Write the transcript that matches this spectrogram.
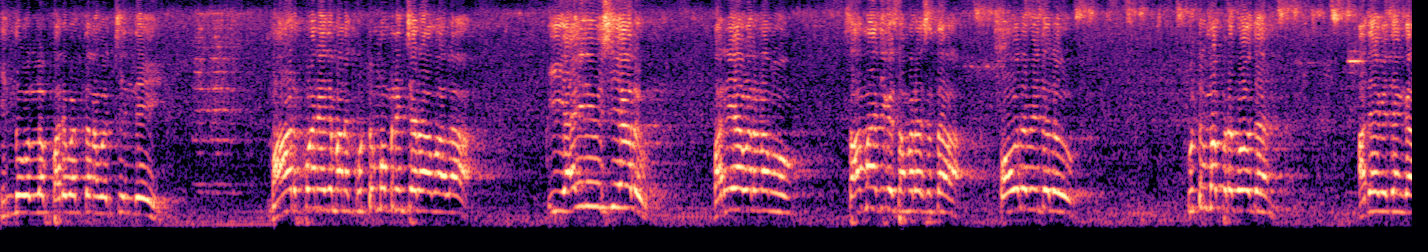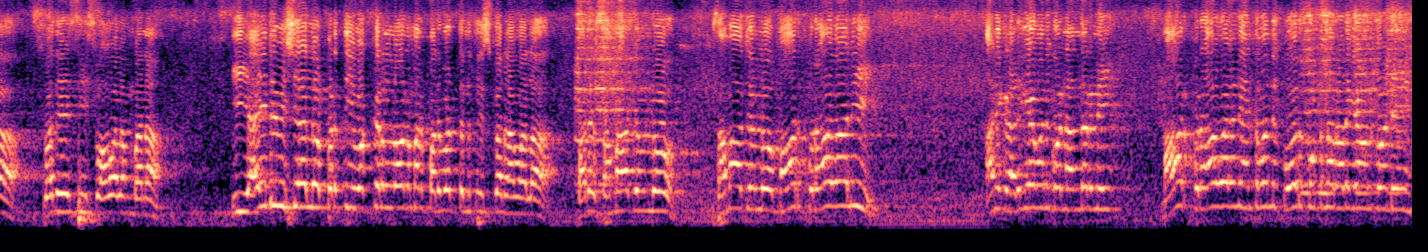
హిందువుల్లో పరివర్తన వచ్చింది. మార్పు అనేది మన కుటుంబం నుంచే రావాలా? ఈ ఐదు విషయాలు పర్యావరణము సామాజిక సమరసత పౌర విధులు కుటుంబ ప్రబోధన్ అదేవిధంగా స్వదేశీ స్వావలంబన. ఈ ఐదు విషయాల్లో ప్రతి ఒక్కరిలోనూ మన పరివర్తన తీసుకురావాలా? మరి సమాజంలో సమాజంలో మార్పు రావాలి. అని అడిగామనుకోండి అందరినీ. మార్పు రావాలని ఎంతమంది కోరుకుంటున్నారు అడిగామనుకోండి.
